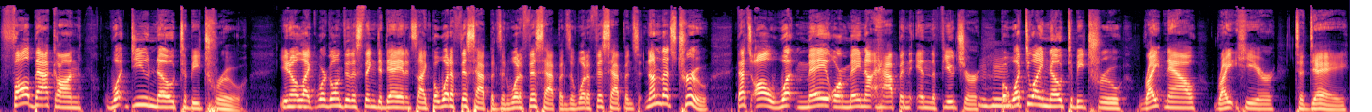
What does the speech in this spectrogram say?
fall back on what do you know to be true? You know, like we're going through this thing today and it's like, but what if this happens and what if this happens and what if this happens? None of that's true. That's all what may or may not happen in the future. Mm-hmm. But what do I know to be true right now, right here, today?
